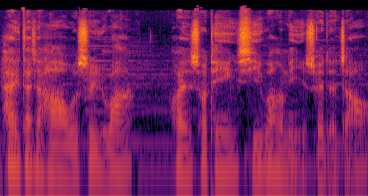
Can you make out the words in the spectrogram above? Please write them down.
嗨，大家好，我是雨蛙，欢迎收听，希望你睡得着。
